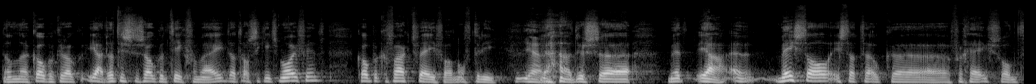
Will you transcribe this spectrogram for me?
dan koop ik er ook... Ja, dat is dus ook een tik van mij, dat als ik iets mooi vind, koop ik er vaak twee van, of drie. Ja. Ja, dus met, ja, en meestal is dat ook vergeefs, want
